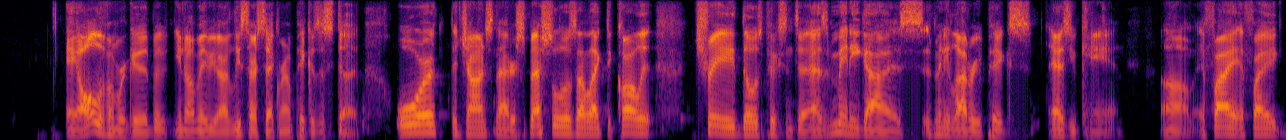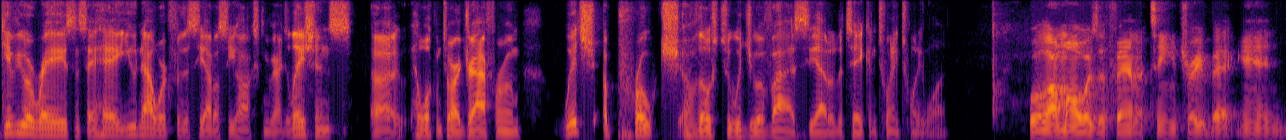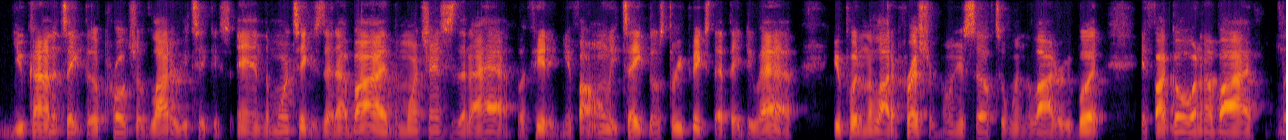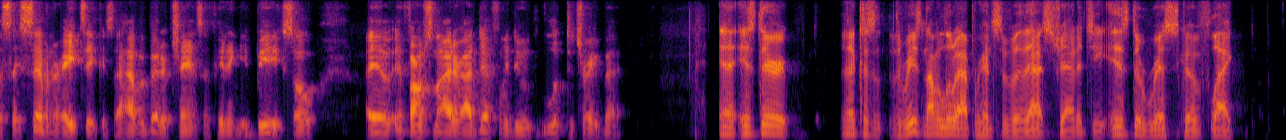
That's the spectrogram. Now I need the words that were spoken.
hey, all of them are good, but you know, maybe at least our second round pick is a stud. Or the John Schneider special, as I like to call it, trade those picks into as many guys, as many lottery picks as you can. Um, if I if I give you a raise and say, hey, you now work for the Seattle Seahawks, congratulations, uh, welcome to our draft room. Which approach of those two would you advise Seattle to take in 2021? Well, I'm always a fan of team trade back, and you kind of take the approach of lottery tickets. And the more tickets that I buy, the more chances that I have of hitting. If I only take those three picks that they do have, you're putting a lot of pressure on yourself to win the lottery. But if I go and I buy, let's say seven or eight tickets, I have a better chance of hitting it big. So if I'm Schneider, I definitely do look to trade back. Uh, is there because the reason I'm a little apprehensive of that strategy is the risk of like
